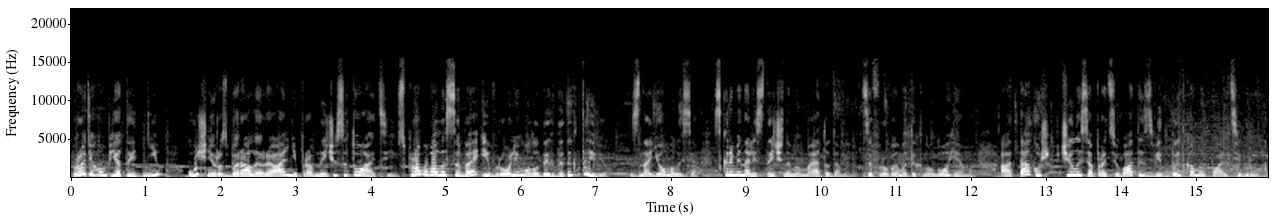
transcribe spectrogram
Протягом п'яти днів учні розбирали реальні правничі ситуації, спробували себе і в ролі молодих детективів, знайомилися з криміналістичними методами, цифровими технологіями, а також вчилися працювати з відбитками пальців рук.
